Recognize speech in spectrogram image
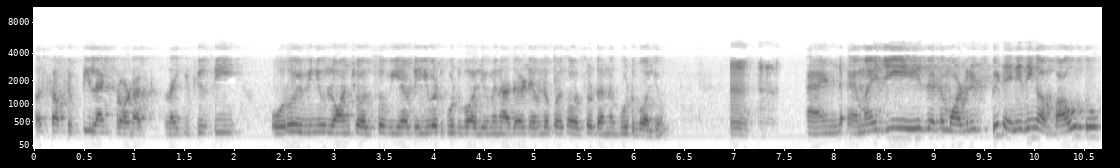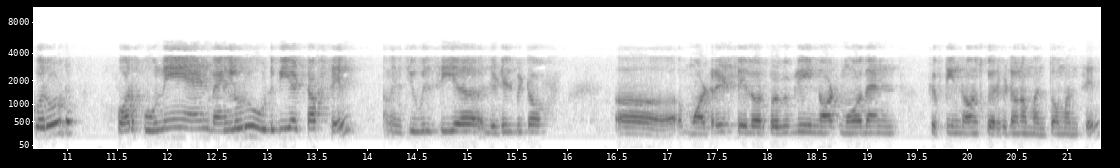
a sub 50 lakh product. Like if you see Oro Avenue launch also, we have delivered good volume and other developers also done a good volume. Mm -hmm. And MIG is at a moderate speed. Anything above 2 crore for Pune and Bangalore would be a tough sale. I mean, you will see a little bit of uh, moderate sale or probably not more than 15,000 square feet on a month-on-month sale.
